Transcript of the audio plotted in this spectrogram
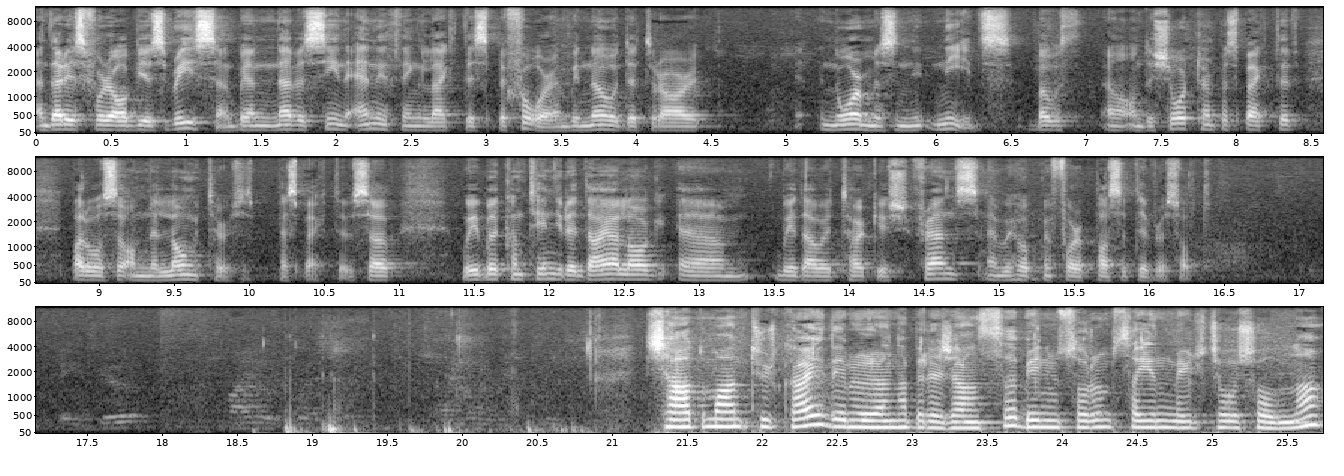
And that is for obvious reason. We have never seen anything like this before, and we know that there are enormous needs, both on the short-term perspective, but also on the long-term perspective. So we will continue the dialogue um, with our Turkish friends, and we're hoping for a positive result. Şaduman Türkay, Demirören Haber Ajansı. Benim sorum Sayın Mevlüt Çavuşoğlu'na.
